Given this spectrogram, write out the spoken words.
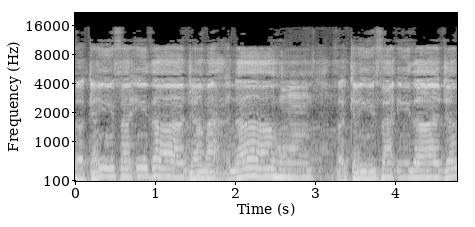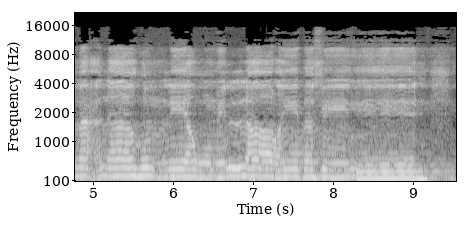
فكيف إذا جمعناهم؟ فكيف إذا جمعناهم ليوم لا ريب فيه؟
